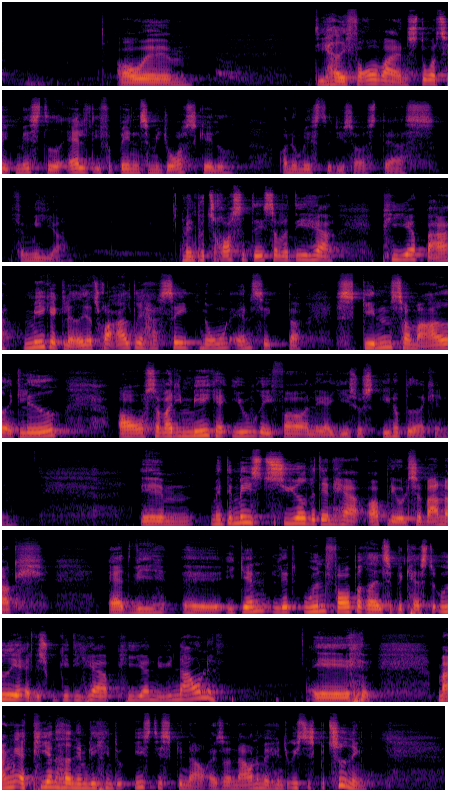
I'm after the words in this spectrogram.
Og øh, de havde i forvejen stort set mistet alt i forbindelse med jordskældet, og nu mistede de så også deres familier. Men på trods af det, så var de her piger bare mega glade. Jeg tror aldrig, jeg har set nogen ansigter skinne så meget af glæde. Og så var de mega ivrige for at lære Jesus endnu bedre at kende. Øhm, men det mest syrede ved den her oplevelse var nok, at vi øh, igen lidt uden forberedelse blev kastet ud i, at vi skulle give de her piger nye navne. Øh, mange af pigerne havde nemlig hinduistiske navne, altså navne med hinduistisk betydning,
